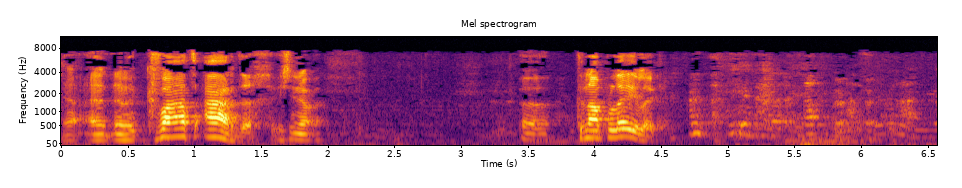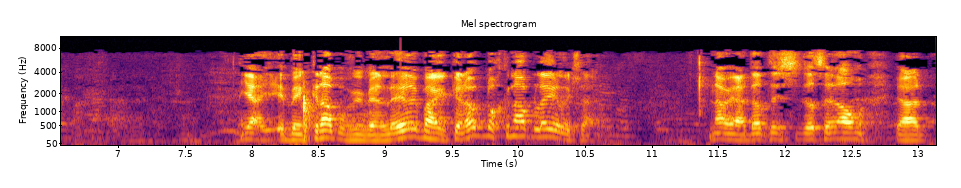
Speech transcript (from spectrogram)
ja, en, kwaadaardig. Is hij nou. Uh, knap lelijk. Ja, je bent knap of je bent lelijk, maar je kan ook nog knap lelijk zijn. Nou ja, dat, is, dat zijn allemaal. Ja,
